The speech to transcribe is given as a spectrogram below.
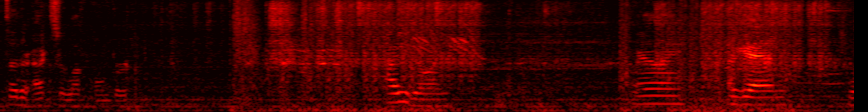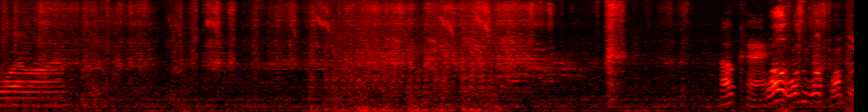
It's either X or left bumper. How you doing? Really? Again? War alarm. okay. Well, it wasn't left bumper.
